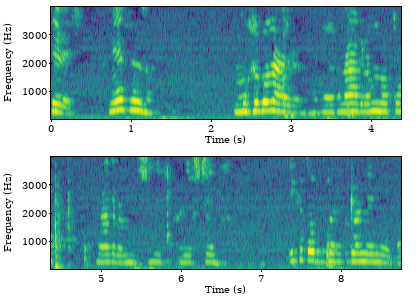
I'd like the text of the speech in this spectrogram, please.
Wiesz, nie chcę zrobić. Muszę go nagrać, to jak nagram, no to nagram, się jeszcze. Niech to od nagrania nie ma.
